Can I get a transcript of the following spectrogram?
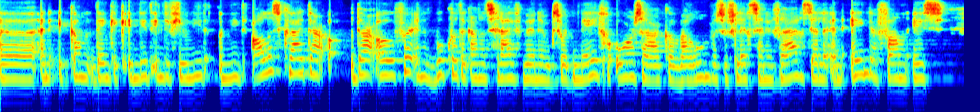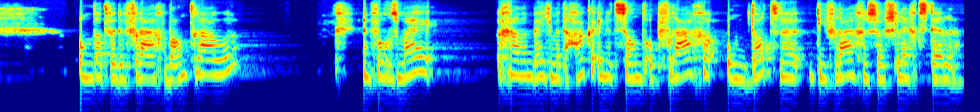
Uh, en ik kan denk ik in dit interview niet, niet alles kwijt daar, daarover. In het boek wat ik aan het schrijven ben, heb ik soort negen oorzaken waarom we zo slecht zijn in vragen stellen. En één daarvan is omdat we de vraag wantrouwen. En volgens mij gaan we een beetje met de hakken in het zand op vragen, omdat we die vragen zo slecht stellen.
